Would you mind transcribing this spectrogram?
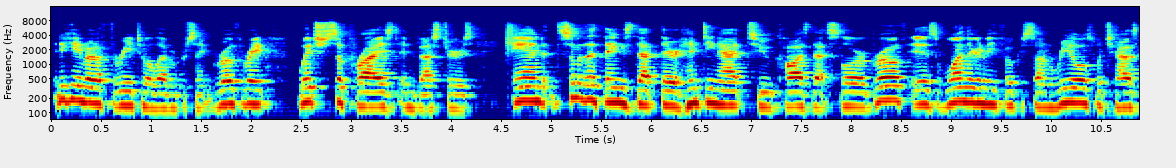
indicating about a 3 to 11 percent growth rate, which surprised investors and some of the things that they're hinting at to cause that slower growth is one, they're going to be focused on Reels, which has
